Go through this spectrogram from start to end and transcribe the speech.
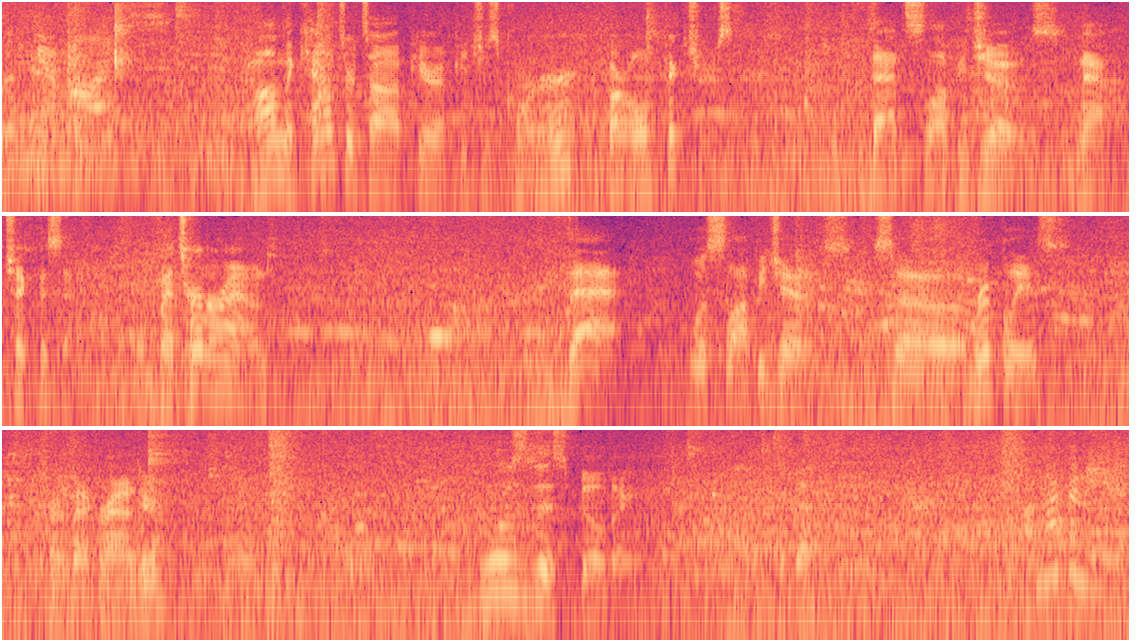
Looking at mods. On the countertop here at Peaches Corner are old pictures. That's Sloppy Joe's. Now, check this out. If I turn around, that was Sloppy Joe's. So Ripley's, turn back around here, was this building. I'm not gonna eat it.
